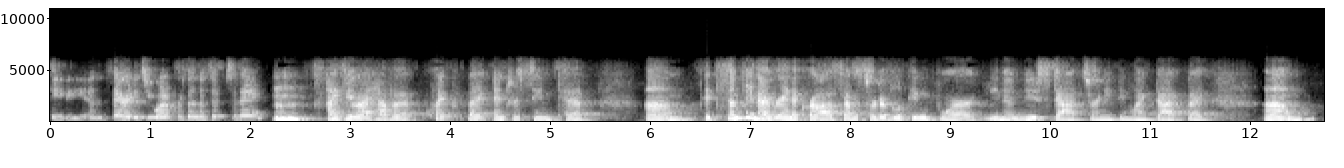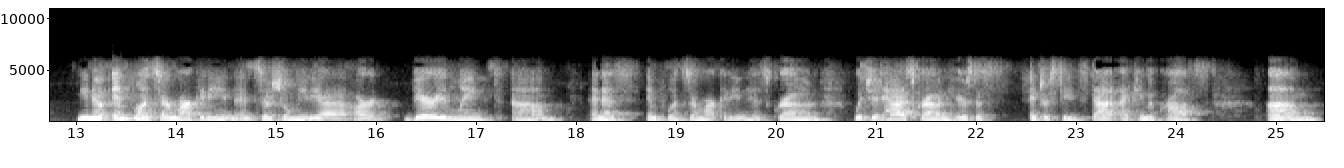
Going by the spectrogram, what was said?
Katie. And Sarah, did you want to present a tip today? I do. I have a quick but interesting tip. Um, it's something I ran across. I was sort of looking for, you know, new stats or anything like that. But, um, you know, influencer marketing and social media are very linked. Um, and as influencer marketing has grown, which it has grown, here's this interesting stat I came across. Um,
